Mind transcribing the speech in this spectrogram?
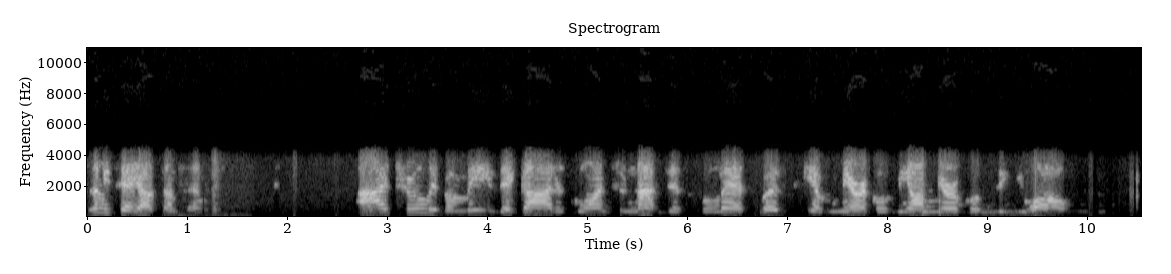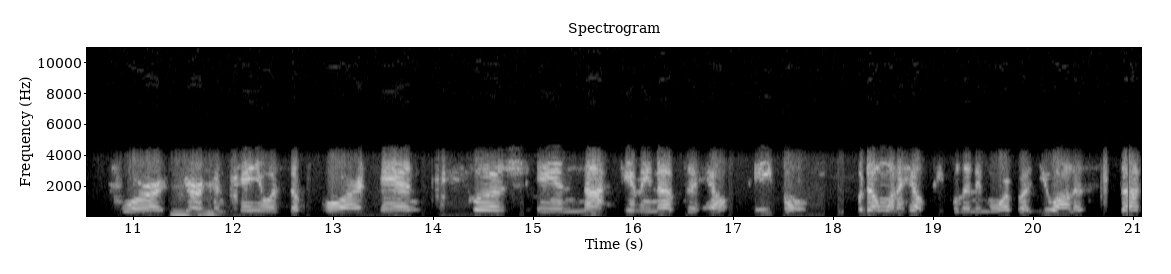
let me tell y'all something. I truly believe that God is going to not just bless, but give miracles beyond miracles to you all for your Mhm. continuous support and push and not giving up to help people. who don't want to help people anymore, but you all are stuck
